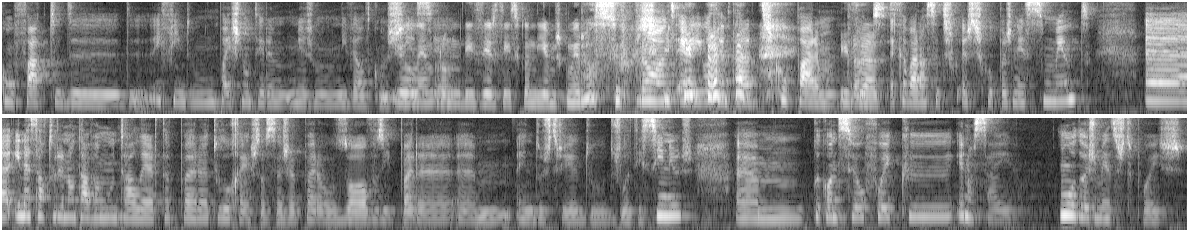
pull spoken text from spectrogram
com o facto de, de, enfim, de um peixe não ter o mesmo nível de consciência. Eu lembro-me de dizeres isso quando íamos comer o sushi. Pronto, era eu a tentar desculpar-me. Acabaram-se as desculpas nesse momento. Uh, e nessa altura eu não estava muito alerta para tudo o resto, ou seja, para os ovos e para um, a indústria do, dos laticínios. Um, o que aconteceu foi que, eu não sei, um ou dois meses depois,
